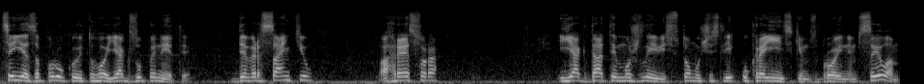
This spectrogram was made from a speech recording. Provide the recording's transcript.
це є запорукою того, як зупинити диверсантів, агресора і як дати можливість, в тому числі українським збройним силам,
